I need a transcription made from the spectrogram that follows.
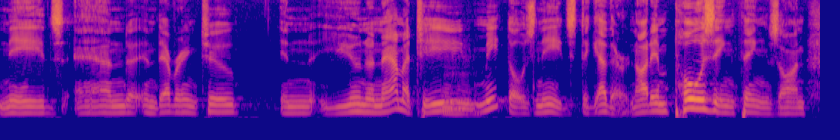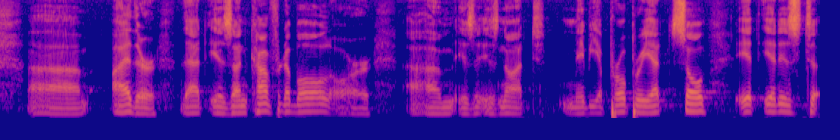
needs and endeavoring to in unanimity mm-hmm. meet those needs together, not imposing things on uh, either that is uncomfortable or um, is, is not maybe appropriate. So it, it is to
